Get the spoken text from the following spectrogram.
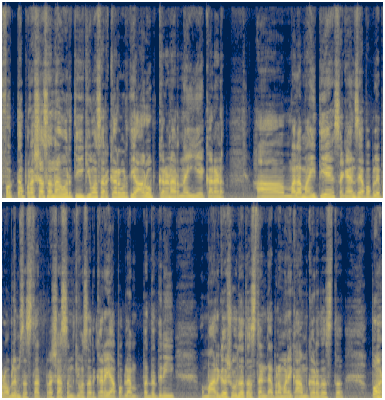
फक्त प्रशासनावरती किंवा सरकारवरती आरोप करणार नाही आहे कारण हा मला माहिती आहे सगळ्यांचे आपापले प्रॉब्लेम्स असतात. प्रशासन किंवा सरकारही आपापल्या पद्धतीने मार्ग शोधत असतं आणि त्याप्रमाणे काम करत असतं. पण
